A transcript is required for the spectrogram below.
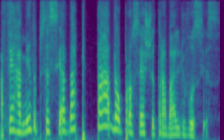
A ferramenta precisa ser adaptada ao processo de trabalho de vocês.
